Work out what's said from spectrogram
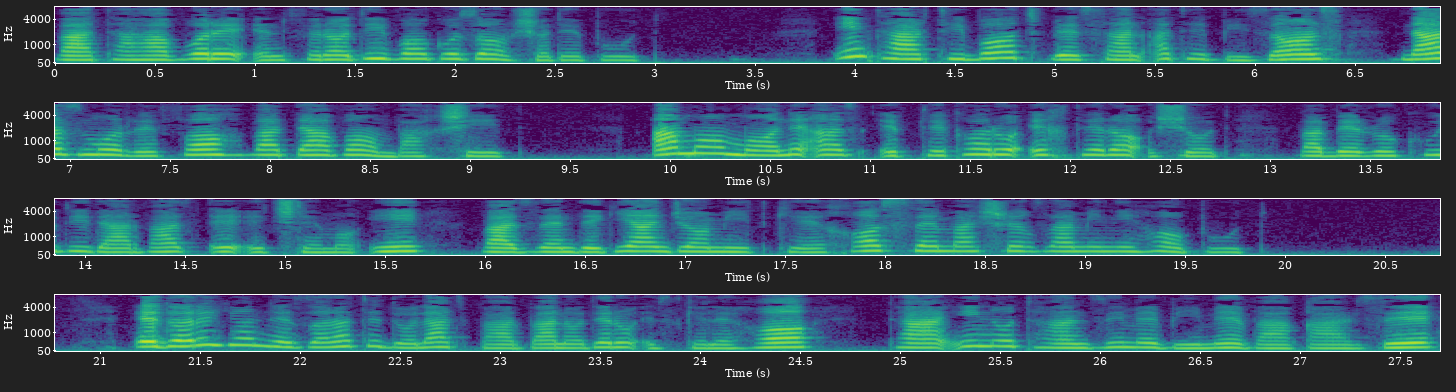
و تحور انفرادی واگذار شده بود این ترتیبات به صنعت بیزانس نظم و رفاه و دوام بخشید اما مانع از ابتکار و اختراع شد و به رکودی در وضع اجتماعی و زندگی انجامید که خاص مشرق زمینی ها بود. اداره یا نظارت دولت بر بنادر و اسکله ها تعیین و تنظیم بیمه و قرضه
